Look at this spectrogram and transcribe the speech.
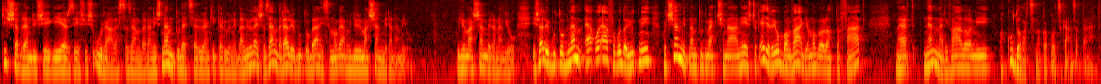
kisebb rendűségi érzés is úrrá lesz az emberen, és nem tud egyszerűen kikerülni belőle, és az ember előbb-utóbb elhiszi magára, hogy ő már semmire nem jó. Hogy ő már semmire nem jó. És előbb-utóbb nem, el, el fog oda jutni, hogy semmit nem tud megcsinálni, és csak egyre jobban vágja maga alatt a fát, mert nem meri vállalni a kudarcnak a kockázatát.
